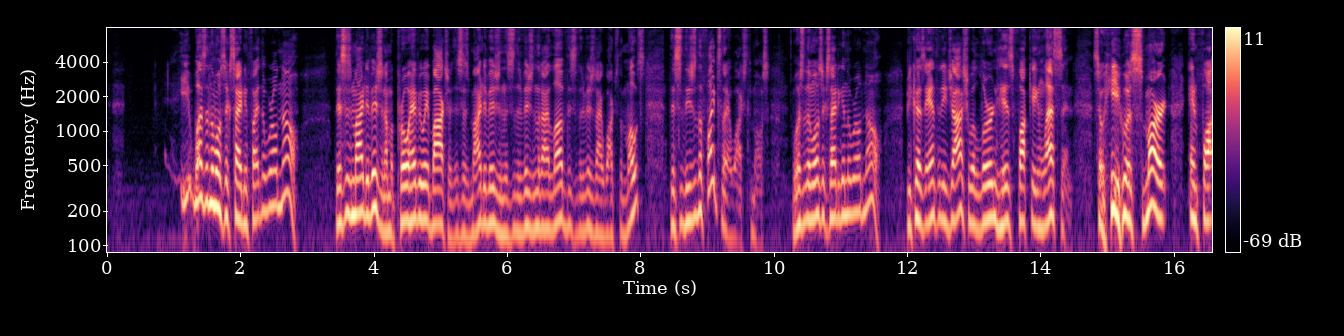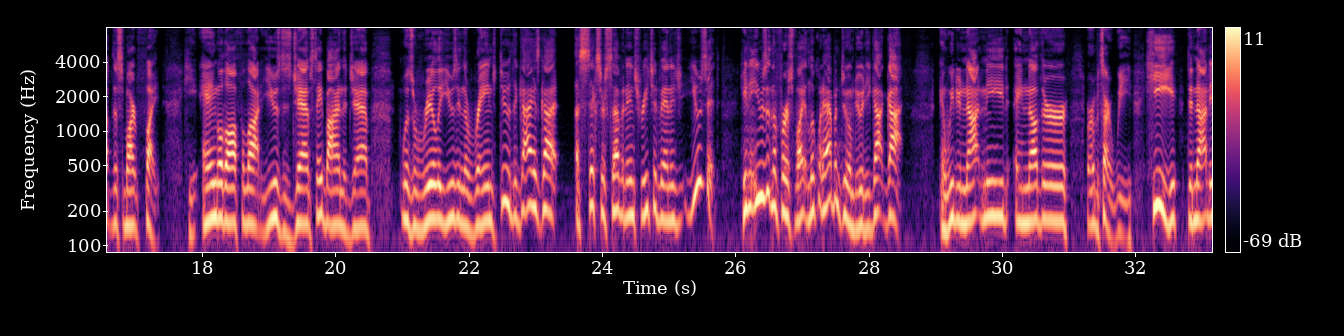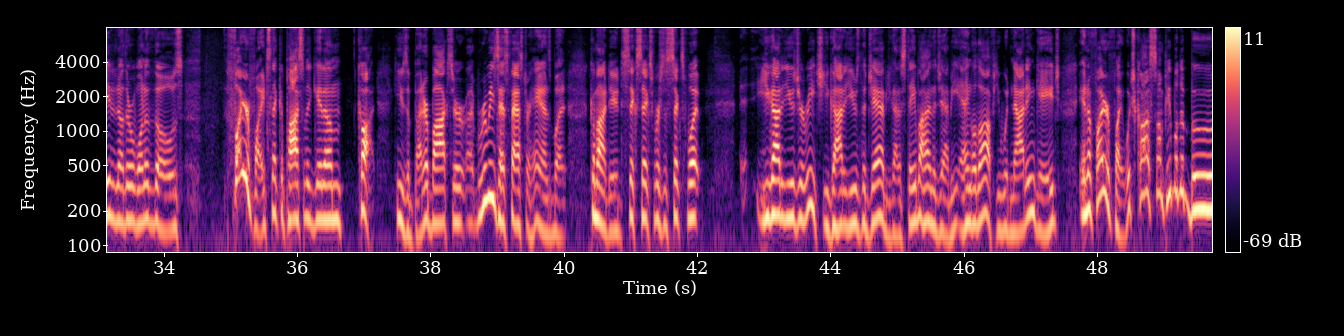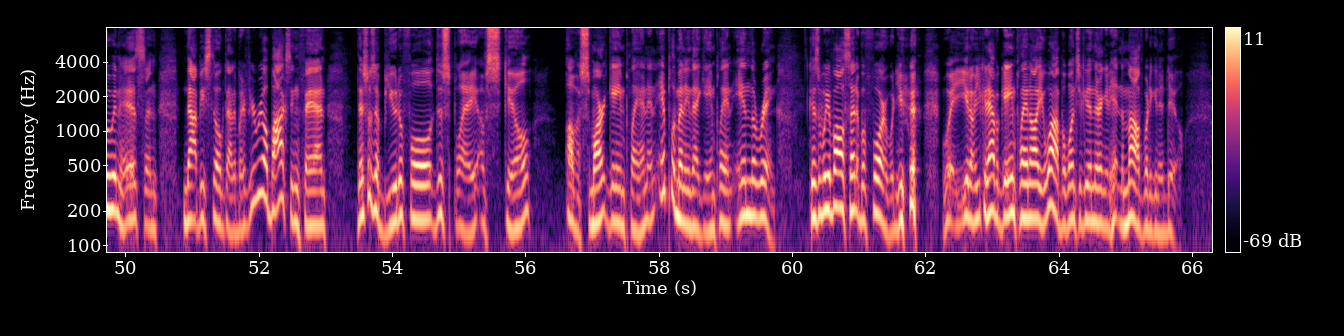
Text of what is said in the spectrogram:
it wasn't the most exciting fight in the world. No, this is my division. I'm a pro heavyweight boxer. This is my division. This is the division that I love. This is the division I watch the most. This is these are the fights that I watch the most. Was it the most exciting in the world? No. Because Anthony Joshua learned his fucking lesson. So he was smart and fought the smart fight. He angled off a lot. He used his jab, stayed behind the jab, was really using the range. Dude, the guy's got a six or seven inch reach advantage. Use it. He didn't use it in the first fight, and look what happened to him, dude. He got got and we do not need another or I'm sorry, we he did not need another one of those firefights that could possibly get him caught. He's a better boxer. Uh, Ruiz has faster hands, but come on, dude, six six versus six foot. You got to use your reach. You got to use the jab. You got to stay behind the jab. He angled off. You would not engage in a firefight, which caused some people to boo and hiss and not be stoked on it. But if you're a real boxing fan, this was a beautiful display of skill of a smart game plan and implementing that game plan in the ring. Because we've all said it before, when you, you know, you can have a game plan all you want, but once you get in there and get hit in the mouth, what are you going to do?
